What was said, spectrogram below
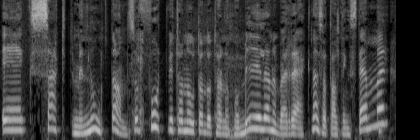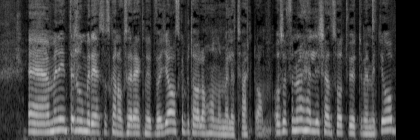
exakt med notan. Så fort vi tar notan då tar han upp mobilen och börjar räkna så att allting stämmer. Eh, men inte nog med det så ska han också räkna ut vad jag ska betala honom eller tvärtom. Och så för några helger sedan så åt vi ute med mitt jobb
